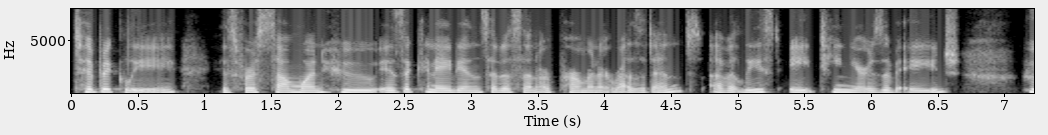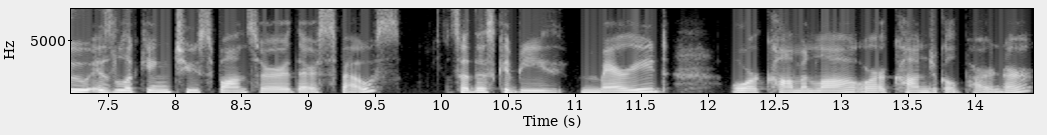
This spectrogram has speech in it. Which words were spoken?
typically is for someone who is a Canadian citizen or permanent resident of at least 18 years of age who is looking to sponsor their spouse. So, this could be married or common law or a conjugal partner,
